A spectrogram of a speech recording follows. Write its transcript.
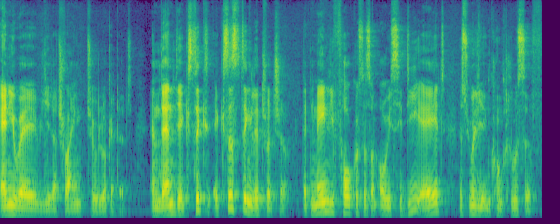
Anyway, we are trying to look at it. And then the ex existing literature that mainly focuses on OECD aid is really inconclusive.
